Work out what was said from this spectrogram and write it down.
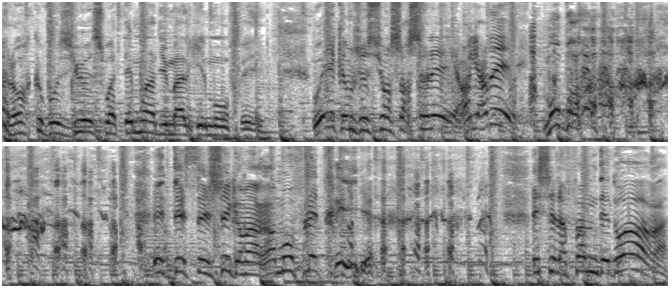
Alors que vos yeux soient témoins du mal qu'ils m'ont fait. Vous voyez comme je suis ensorcelé Regardez Mon bras est desséché comme un rameau flétri. Et c'est la femme d'Édouard,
